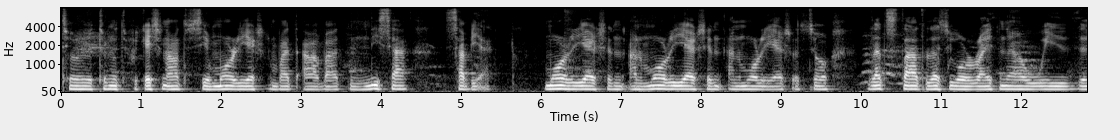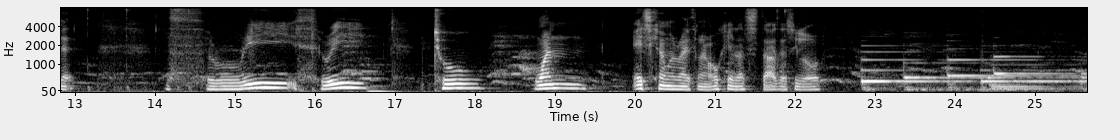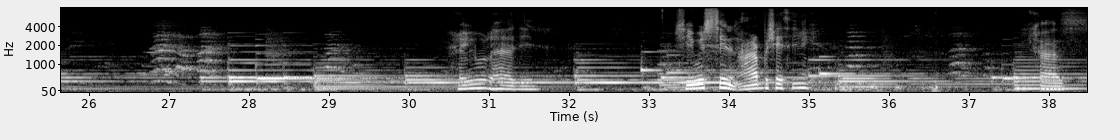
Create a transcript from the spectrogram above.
to to notification on to see more reaction about about Nissa Sabyan more reaction and more reaction and more reaction. So let's start. Let's go right now with three three two one. It's coming right now. Okay let's start. Let's go. Hey, She was still in Arabic, I think. casa.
